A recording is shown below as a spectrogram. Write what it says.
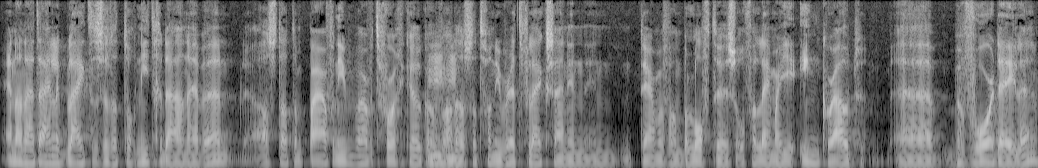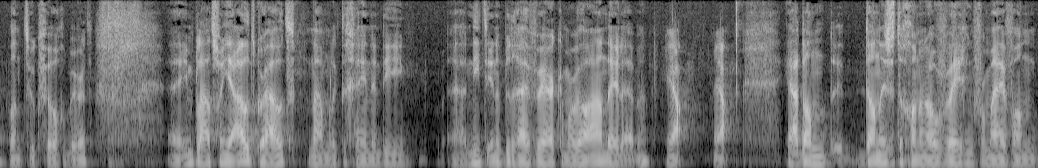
En dan uiteindelijk blijkt dat ze dat toch niet gedaan hebben. Als dat een paar van die, waar we het vorige keer ook over hadden, als dat van die red flags zijn in, in termen van beloftes of alleen maar je in-crowd bevoordelen, wat natuurlijk veel gebeurt, in plaats van je out-crowd, namelijk degene die eh, niet in het bedrijf werken, maar wel aandelen hebben. Ja, ja. Ja, dan, dan is het toch gewoon een overweging voor mij van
